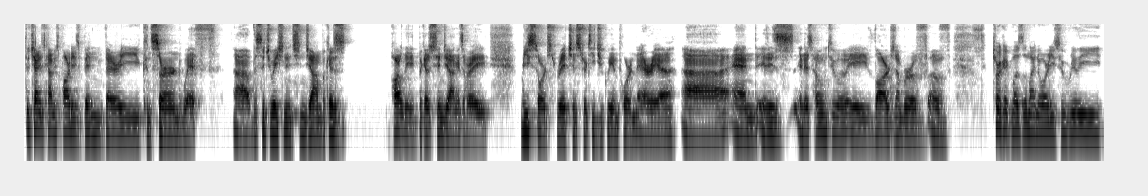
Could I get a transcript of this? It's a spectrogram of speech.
the Chinese Communist Party has been very concerned with uh, the situation in Xinjiang because partly because Xinjiang is a very resource rich and strategically important area. Uh, and it is, it is home to a, large number of, of Turkic Muslim minorities who really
